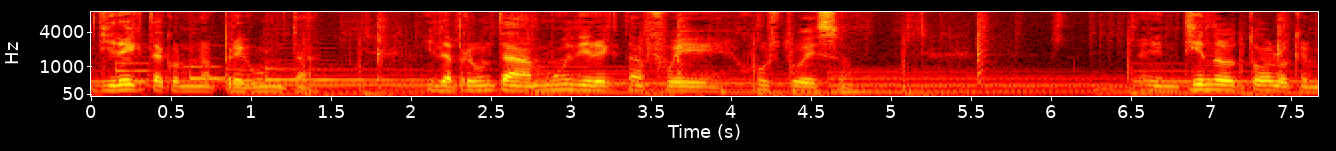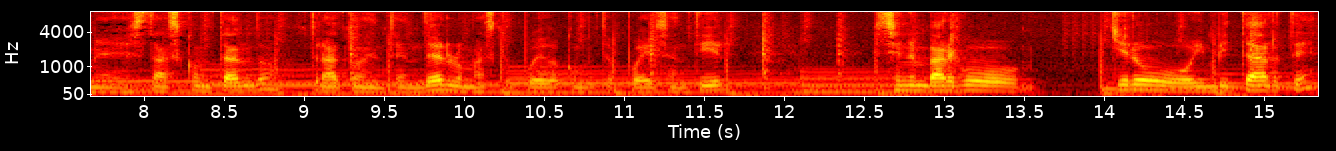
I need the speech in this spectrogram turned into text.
directa con una pregunta. Y la pregunta muy directa fue justo eso. Entiendo todo lo que me estás contando, trato de entender lo más que puedo cómo te puedes sentir. Sin embargo, quiero invitarte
